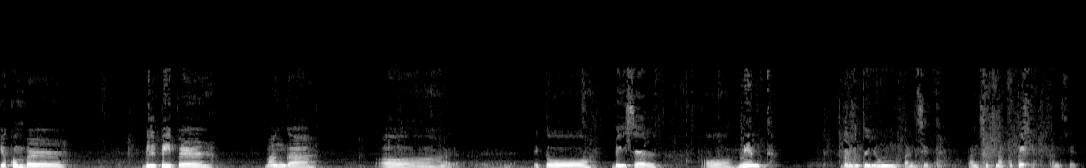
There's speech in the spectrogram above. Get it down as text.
cucumber, bell pepper, manga, uh, ito basil, o mint. Then ito yung pansit. Pansit na puti. Pansit.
